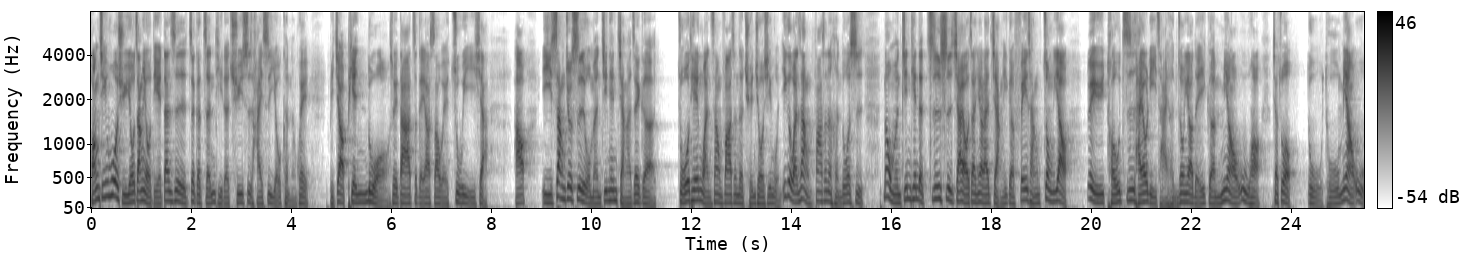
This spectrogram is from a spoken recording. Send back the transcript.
黄金或许有涨有跌，但是这个整体的趋势还是有可能会比较偏弱，所以大家这个要稍微注意一下。好，以上就是我们今天讲的这个昨天晚上发生的全球新闻。一个晚上发生了很多事，那我们今天的知识加油站要来讲一个非常重要，对于投资还有理财很重要的一个妙物哈，叫做赌徒妙物。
